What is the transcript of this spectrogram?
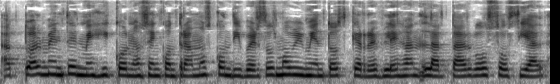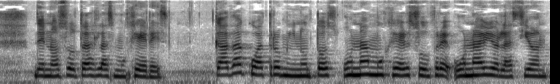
Actualmente en México nos encontramos con diversos movimientos que reflejan el hartazgo social de nosotras las mujeres. Cada cuatro minutos una mujer sufre una violación.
